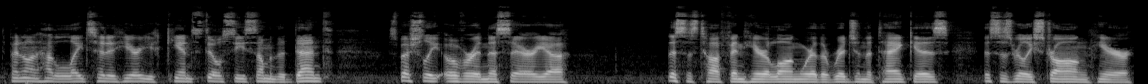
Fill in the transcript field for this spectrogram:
Depending on how the lights hit it here, you can still see some of the dent, especially over in this area. This is tough in here along where the ridge in the tank is. This is really strong here,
